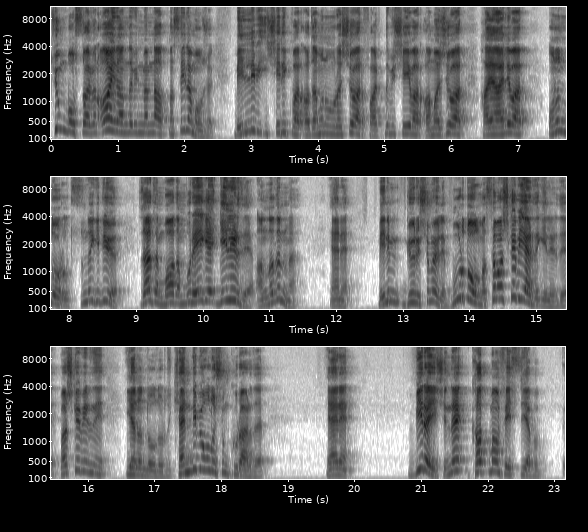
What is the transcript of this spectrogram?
tüm boss live'ın aynı anda bilmem ne atmasıyla mı olacak? Belli bir içerik var, adamın uğraşı var, farklı bir şey var, amacı var, hayali var. Onun doğrultusunda gidiyor. Zaten bu adam buraya ge- gelirdi. Anladın mı? Yani benim görüşüm öyle. Burada olmasa başka bir yerde gelirdi. Başka birinin yanında olurdu. Kendi bir oluşum kurardı. Yani bir ay içinde Katman Fest'i yapıp e,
